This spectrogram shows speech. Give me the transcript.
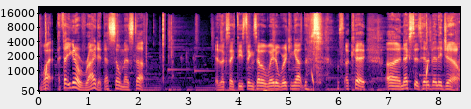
What? I thought you were gonna ride it. That's so messed up. It looks like these things have a way to working out themselves. okay. Uh, next is Hillbilly Joe.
